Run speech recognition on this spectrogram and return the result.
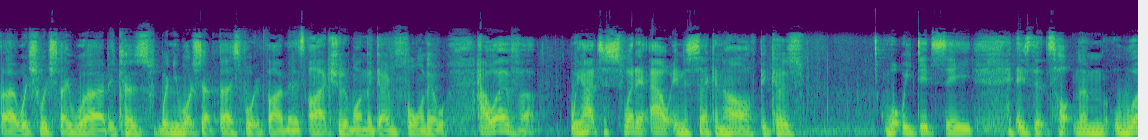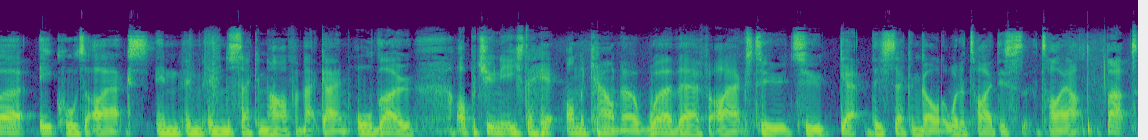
uh, which which they were, because when you watch that first 45 minutes, Ajax should have won the game 4 0. However, we had to sweat it out in the second half because what we did see is that Tottenham were equal to Ajax in, in, in, the second half of that game, although opportunities to hit on the counter were there for Ajax to to get the second goal that would have tied this tie up. But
